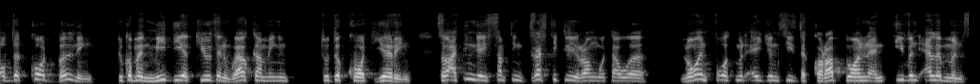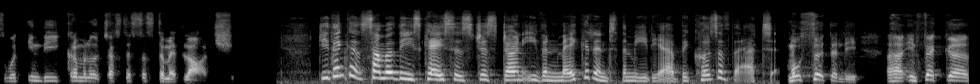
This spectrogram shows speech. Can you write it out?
of the court building to come and meet the accused and welcoming him to the court hearing. So I think there's something drastically wrong with our law enforcement agencies, the corrupt one, and even elements within the criminal justice system at large. Do you think that some of these cases just don't even make it into the media because of that? Most certainly. Uh, in fact, uh,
